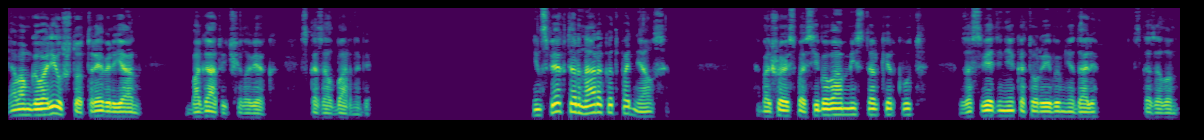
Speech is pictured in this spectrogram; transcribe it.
Я вам говорил, что Тревельян — богатый человек, — сказал Барнаби. Инспектор Нарокот поднялся. — Большое спасибо вам, мистер Кирквуд, за сведения, которые вы мне дали, — сказал он.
